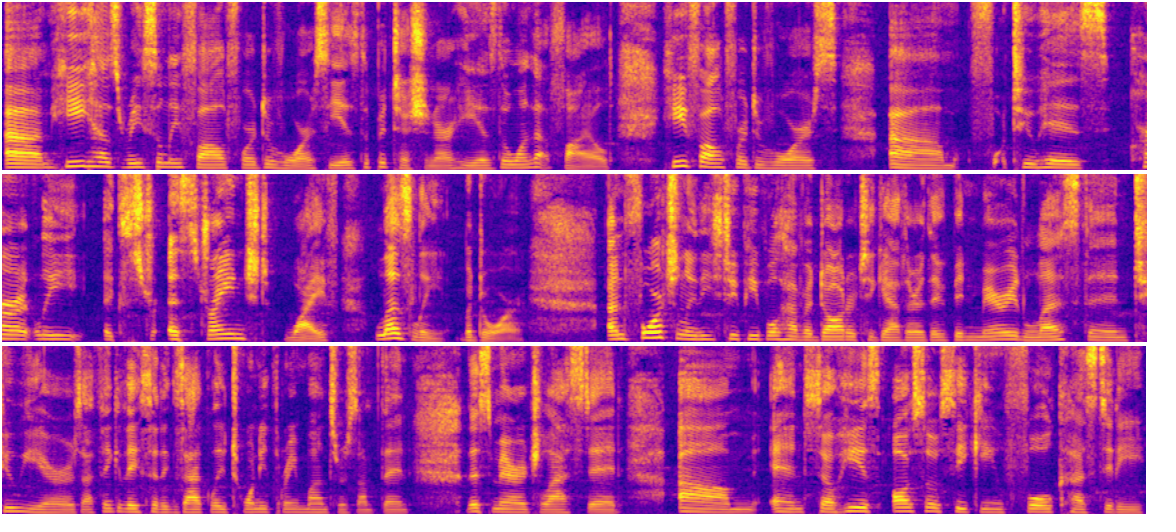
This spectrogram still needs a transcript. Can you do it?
Um, he has recently filed for divorce. He is the petitioner. He is the one that filed. He filed for divorce um, for, to his currently estranged wife, Leslie Beador. Unfortunately, these two people have a daughter together. They've been married less than two years. I think they said exactly 23 months or something this marriage lasted. Um, and so he is also seeking full custody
